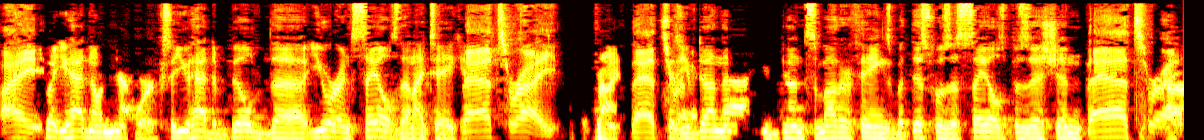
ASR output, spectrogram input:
I, but you had no network, so you had to build the. You were in sales, then I take it. That's right. Right. That's right. You've done that. You've done some other things, but this was a sales position. That's right. Uh,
